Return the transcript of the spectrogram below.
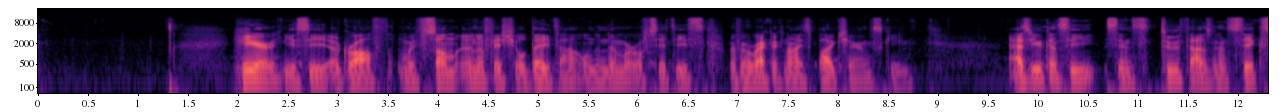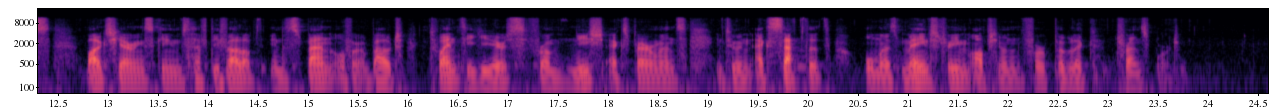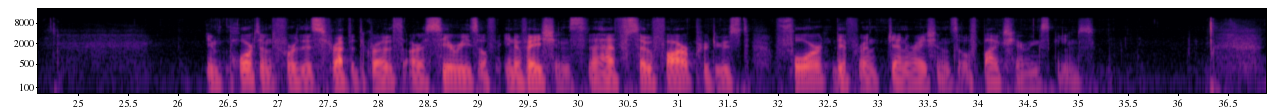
Here you see a graph with some unofficial data on the number of cities with a recognized bike sharing scheme. As you can see, since 2006, bike sharing schemes have developed in the span of about 20 years from niche experiments into an accepted, almost mainstream option for public transport. Important for this rapid growth are a series of innovations that have so far produced four different generations of bike sharing schemes.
